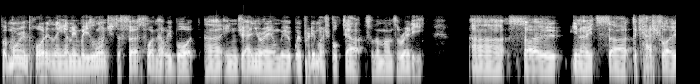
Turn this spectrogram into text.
but more importantly, I mean, we launched the first one that we bought uh, in January, and we, we're pretty much booked out for the month already. Uh, so you know, it's uh, the cash flow.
